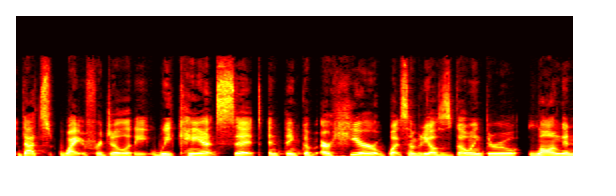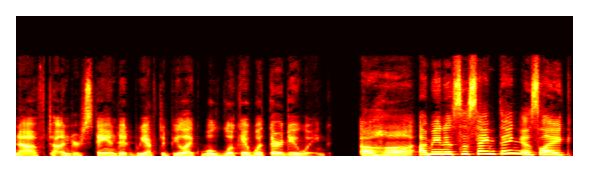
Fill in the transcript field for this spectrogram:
that's white fragility. We can't sit and think of or hear what somebody else is going through long enough to understand it. We have to be like, well, look at what they're doing. Uh huh. I mean, it's the same thing as like,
